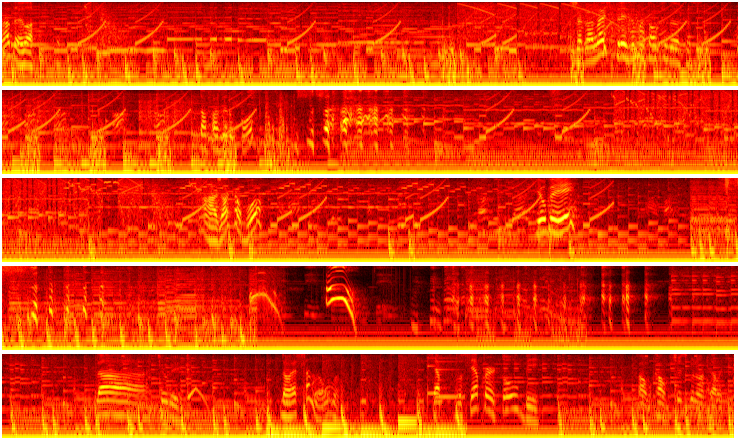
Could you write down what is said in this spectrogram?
Nada. Deixa agora nós três a matar o Knuckles. Tá fazendo ponto? ah, já acabou? E eu ganhei? Da. Deixa eu ver. Não, essa não, mano. Você, você apertou o B. Calma, calma, deixa eu escolher uma tela aqui.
